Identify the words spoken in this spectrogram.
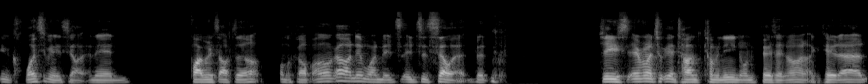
even close to being a sellout. And then five minutes after, I look up, I'm like, oh, never mind, it's it's a sellout. But geez, everyone took their time coming in on Thursday night. I can tell you that.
